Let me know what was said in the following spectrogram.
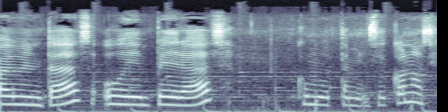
pavimentadas o empedradas, como también se conoce.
